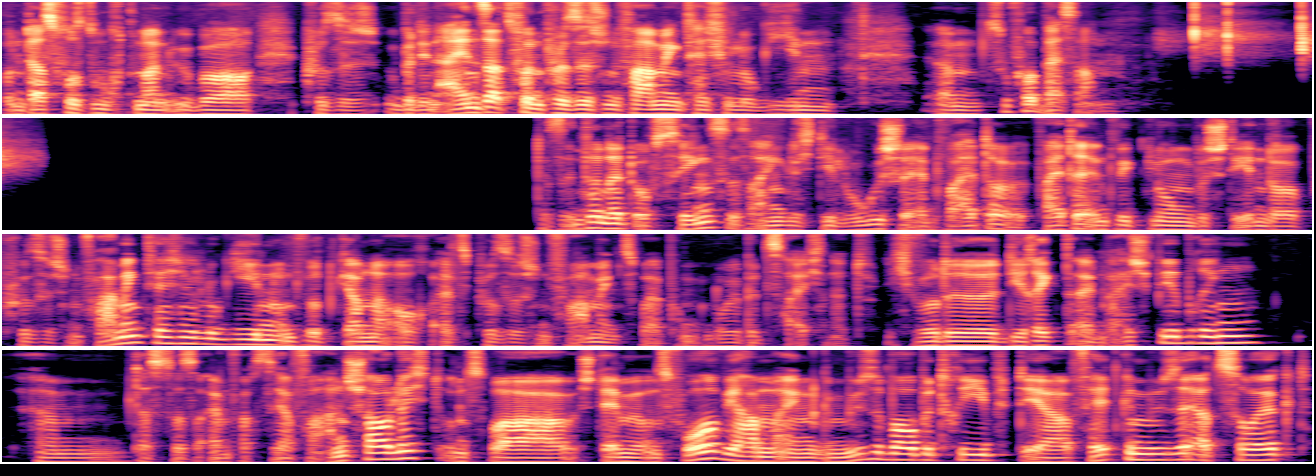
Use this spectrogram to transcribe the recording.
Und das versucht man über, über den Einsatz von Precision Farming Technologien ähm, zu verbessern. Das Internet of Things ist eigentlich die logische Weiter Weiterentwicklung bestehender Precision Farming Technologien und wird gerne auch als Precision Farming 2.0 bezeichnet. Ich würde direkt ein Beispiel bringen, ähm, das das einfach sehr veranschaulicht. Und zwar stellen wir uns vor, wir haben einen Gemüsebaubetrieb, der Feldgemüse erzeugt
